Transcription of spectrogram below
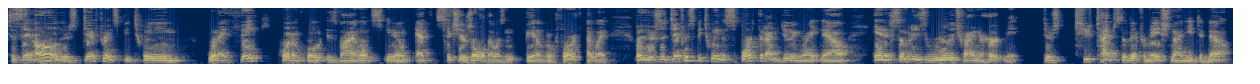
to say, oh, there's difference between what I think, quote unquote, is violence. You know, at six years old, I wasn't being able to afford it that way. But there's a difference between the sport that I'm doing right now and if somebody's really trying to hurt me. There's two types of information I need to know.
